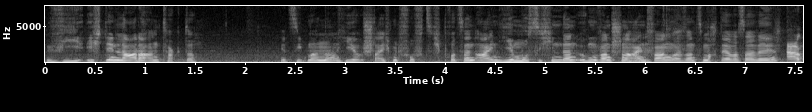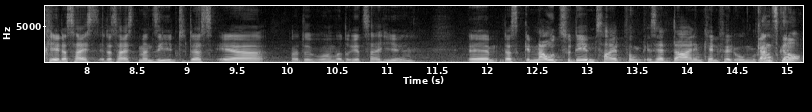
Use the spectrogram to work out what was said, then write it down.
wie ich den Lader antakte. Jetzt sieht man, ne, hier steige ich mit 50% ein. Hier muss ich ihn dann irgendwann schon einfangen, weil sonst macht er, was er will. Ah, okay, das heißt, das heißt, man sieht, dass er. Warte, wo haben wir Drehzahl? Hier. Ähm, dass genau zu dem Zeitpunkt ist er da in dem Kennfeld oben gefahren. Ganz genau.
